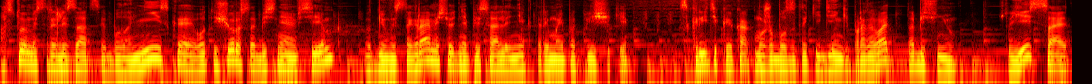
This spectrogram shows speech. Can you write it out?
а стоимость реализации была низкая. Вот еще раз объясняю всем, вот мне в Инстаграме сегодня писали некоторые мои подписчики с критикой, как можно было за такие деньги продавать, тут объясню, что есть сайт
